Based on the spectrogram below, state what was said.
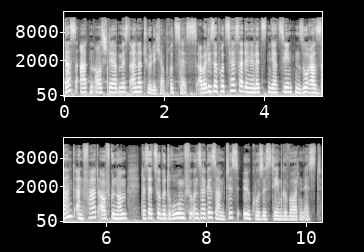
Das Artenaussterben ist ein natürlicher Prozess. Aber dieser Prozess hat in den letzten Jahrzehnten so rasant an Fahrt aufgenommen, dass er zur Bedrohung für unser gesamtes Ökosystem geworden ist.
